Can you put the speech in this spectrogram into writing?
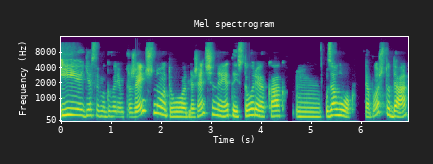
И если мы говорим про женщину, то для женщины эта история как м, залог того, что да,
